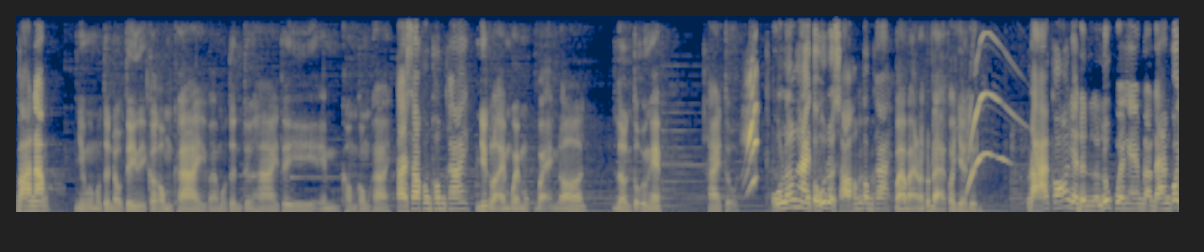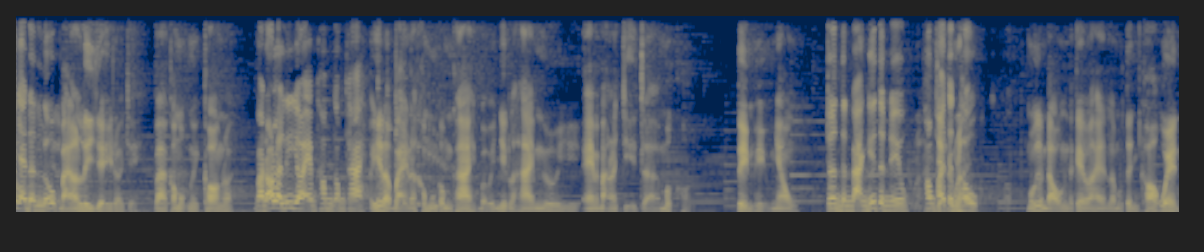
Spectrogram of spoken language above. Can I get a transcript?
3 năm. Nhưng mà mối tình đầu tiên thì có công khai Và mối tình thứ hai thì em không công khai. Tại sao không công khai? Nhất là em quen một bạn đó lớn tuổi hơn em 2 tuổi. Ủa lớn 2 tuổi rồi sợ không công khai? Và bạn đó có đã có gia đình? Đã có gia đình là lúc quen em là đang có gia đình luôn. Bạn đó ly dị rồi chị Và có một người con rồi và đó là lý do em không công khai. Ý là bạn đó không muốn công khai Bởi vì nhất là hai người Em với bạn đó chỉ là mất tìm hiểu nhau. Trên tình bạn dưới tình yêu không Dạ, phải tình thù. Mối tình đầu người ta kêu hay là mối tình khó quên.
